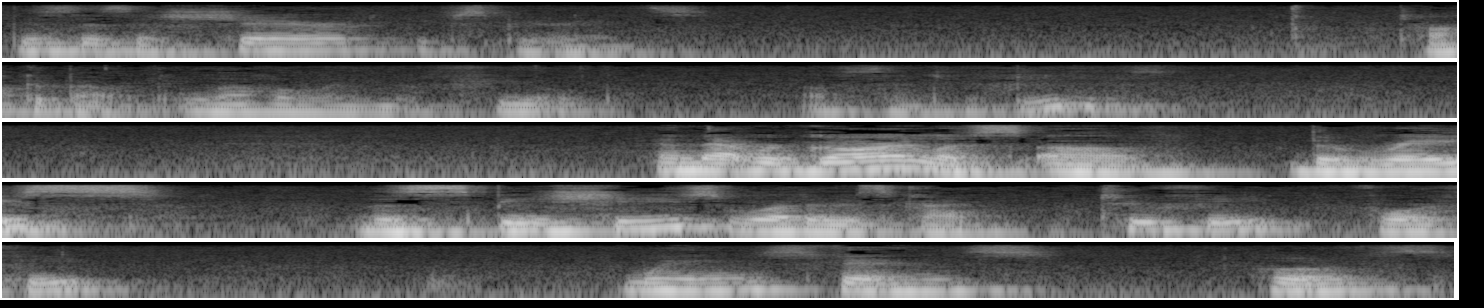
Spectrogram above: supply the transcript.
This is a shared experience. Talk about leveling the field of sentient beings. And that regardless of the race, the species, whether it's got two feet, four feet, wings, fins, hooves,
